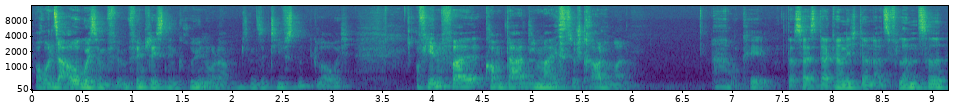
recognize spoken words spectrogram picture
Auch unser Auge ist am empfindlichsten in Grün oder am sensitivsten, glaube ich. Auf jeden Fall kommt da die meiste Strahlung an. Ah, okay. Das heißt, da kann ich dann als Pflanze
